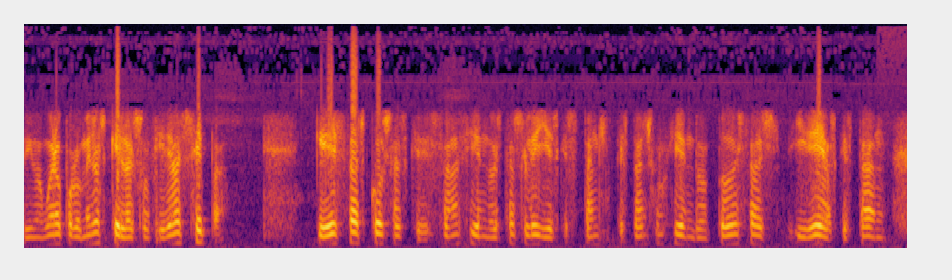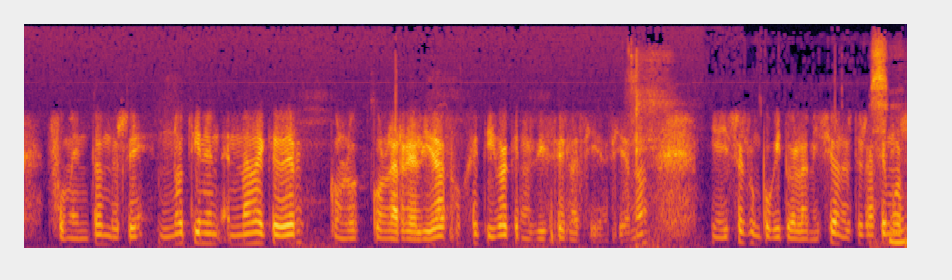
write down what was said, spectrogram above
digo, bueno, por lo menos que la sociedad sepa que estas cosas que están haciendo, estas leyes que están, están surgiendo, todas estas ideas que están fomentándose, no tienen nada que ver con, lo, con la realidad objetiva que nos dice la ciencia, ¿no? Y eso es un poquito la misión. Nosotros hacemos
